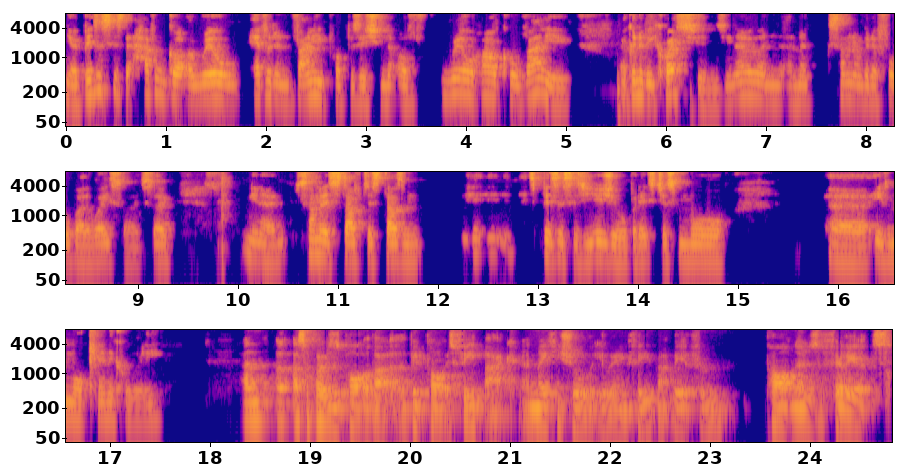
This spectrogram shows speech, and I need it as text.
you know, businesses that haven't got a real evident value proposition of real hardcore value are going to be questions, you know, and, and some of them are going to fall by the wayside. So, you know, some of this stuff just doesn't it's business as usual, but it's just more, uh, even more clinical, really. And uh, I suppose as part of that, a big part is feedback and making sure that you're getting feedback, be it from partners, affiliates,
